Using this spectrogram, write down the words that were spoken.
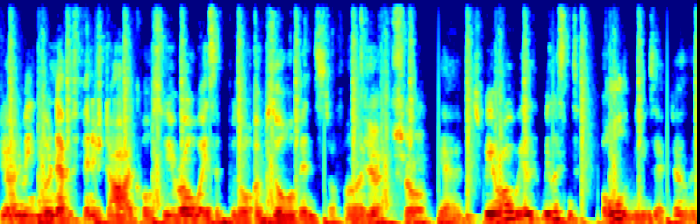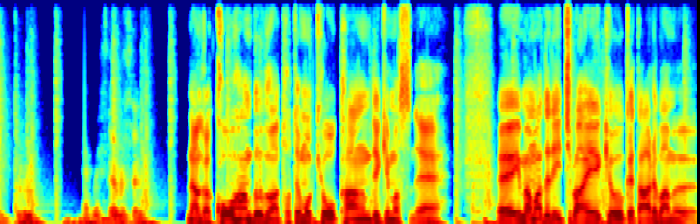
Do you know what I mean? You're never finished article, so you're always absor- absorbing stuff, aren't you? yeah, sure, Yeah. So we all we, we listen to all the music, don't we? Mhm. Everything. everything. なんか後半部分はとても共感できますね、えー今までで一番影響を受けたアルバム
